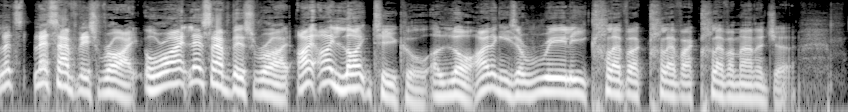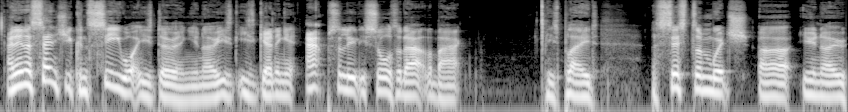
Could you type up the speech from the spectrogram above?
let's let's have this right. All right, let's have this right. I I like Tuchel a lot. I think he's a really clever, clever, clever manager. And in a sense, you can see what he's doing. You know, he's he's getting it absolutely sorted out at the back. He's played a system which, uh, you know,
